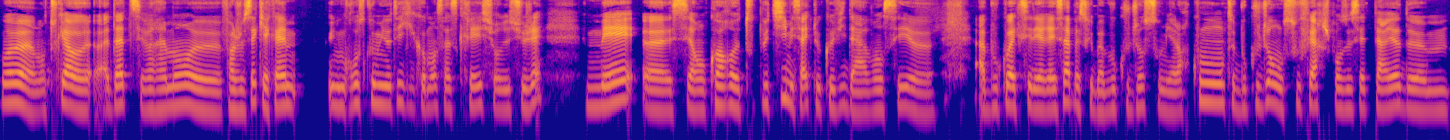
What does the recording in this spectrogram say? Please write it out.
Ouais, en tout cas à date c'est vraiment, enfin je sais qu'il y a quand même une grosse communauté qui commence à se créer sur le sujet, mais c'est encore tout petit. Mais c'est vrai que le Covid a avancé, a beaucoup accéléré ça parce que bah, beaucoup de gens se sont mis à leur compte, beaucoup de gens ont souffert, je pense, de cette période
